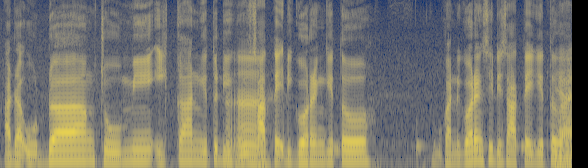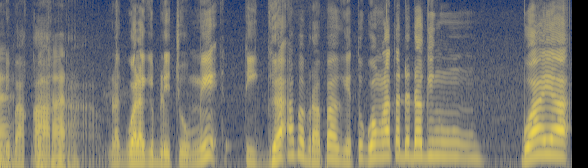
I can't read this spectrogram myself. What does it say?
Ada udang, cumi, ikan gitu di Ah, ah. sate digoreng gitu. Bukan digoreng sih di sate gitu Ya, kan, dibakar. bakar. Nah, gue lagi beli cumi tiga apa berapa gitu. Gue ngeliat ada daging buaya.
